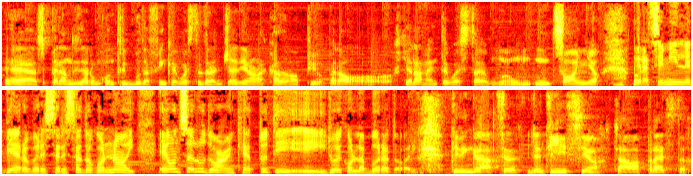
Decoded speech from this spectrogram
eh, sperando di dare un contributo affinché queste tragedie non accadano più, però chiaramente questo è un, un, un sogno. Grazie mille Piero per essere stato con noi e un saluto anche a tutti i tuoi collaboratori. Ti ringrazio, gentilissimo, ciao, a presto.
